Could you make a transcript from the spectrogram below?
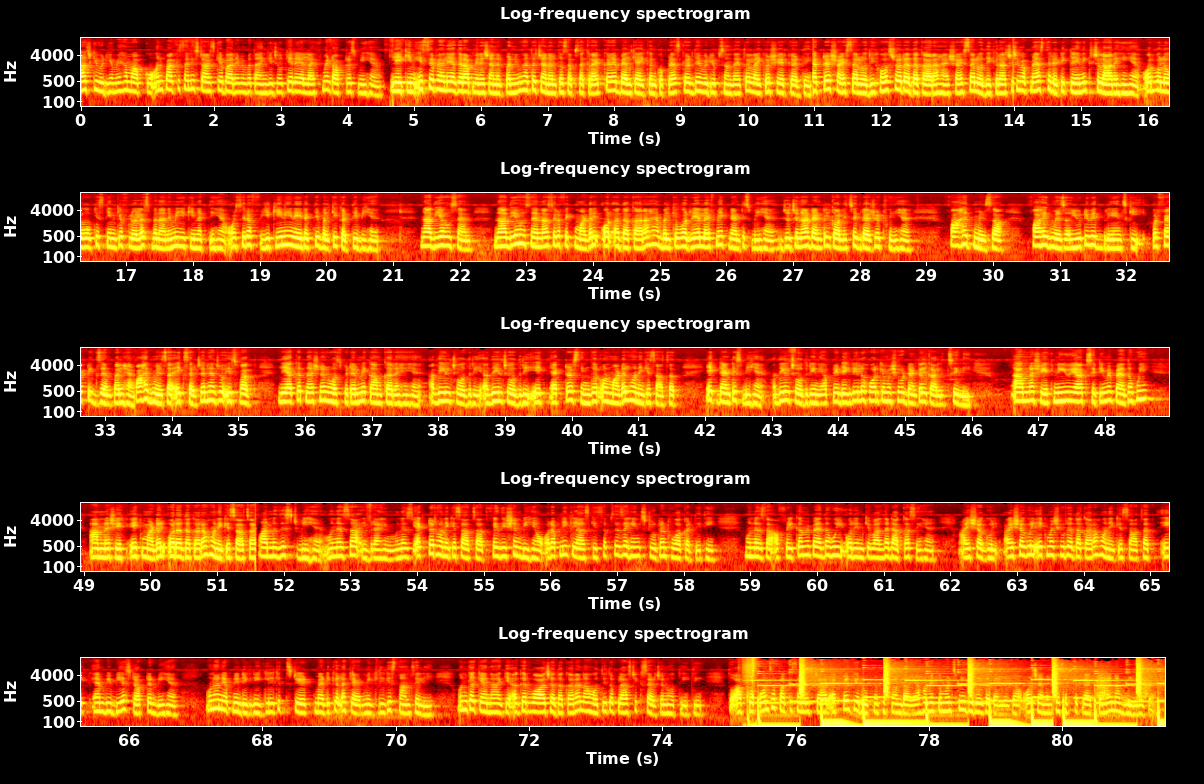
आज की वीडियो में हम आपको उन पाकिस्तानी स्टार्स के बारे में बताएँगे जो कि रियल लाइफ में डॉक्टर्स भी हैं। लेकिन इससे पहले अगर आप मेरे चैनल पर न्यू हैं तो चैनल को सब्सक्राइब करें बेल के आइकन को प्रेस कर दें, वीडियो पसंद आए तो लाइक और शेयर कर दें। डॉक्टर शाइस्ता लोधी होस्ट और अदाकारा हैं। शाइस्ता लोधी कराची में अपना एस्थेटिक क्लिनिक चला रही हैं और वो लोगों की स्किन के फ्लोलेस बनाने में यकीन रखती हैं और सिर्फ़ यकीन ही नहीं रखती, बल्कि करती भी हैं। नादिया हुसैन। नादिया हुसैन ना सिर्फ़ एक मॉडल और अदाकारा हैं, बल्कि वो रियल लाइफ में एक डेंटिस्ट भी हैं, जो जना डेंटल कॉलेज से ग्रेजुएट हुई हैं। Fahid Mirza. Fahid Mirza beauty with brains की परफेक्ट एग्ज़ाम्पल है। फ़ाहिद मिर्ज़ा एक सर्जन है जो इस वक्त लियाकत नेशनल हॉस्पिटल में काम कर रहे हैं। अदील चौधरी अदील चौधरी एक एक्टर सिंगर और मॉडल होने के साथ साथ एक डेंटिस्ट भी हैं। अदील चौधरी ने अपनी डिग्री लाहौर के मशहूर डेंटल कॉलेज से ली। Amna Sheikh New York city में पैदा हुई। आमना शेख एक मॉडल और अदाकारा होने के साथ साथ फार्मासिस्ट भी हैं। मुनज़ा इब्राहिम मुनज़ एक्टर होने के साथ साथ फिजिशियन भी हैं और अपनी क्लास की सबसे जहीन स्टूडेंट हुआ करती थी। मुनज़ा अफ्रीका में पैदा हुई और इनके वालदा ढाका से हैं। आयशा गुल। आयशा गुल एक मशहूर अदाकारा होने के साथ साथ एक एमबीबीएस डॉक्टर भी हैं। उन्होंने अपनी degree Gilgit state medical academy Gilgistan से ली। उनका कहना है कि अगर वो आज अदाकारा ना होती तो प्लास्टिक सर्जन होती थी। तो आपको कौन सा पाकिस्तानी स्टार एक्टर के रूप में पसंद आया? हमें कमेंट्स में ज़रूर बताइएगा और चैनल को सब्सक्राइब करना ना भूलिएगा।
